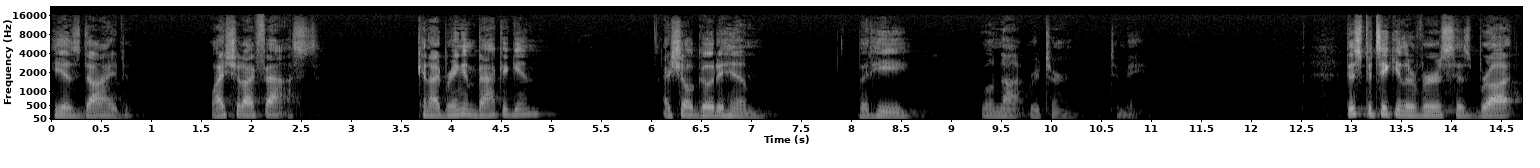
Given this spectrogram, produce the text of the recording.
he has died. Why should I fast? Can I bring him back again? I shall go to him, but he will not return to me. This particular verse has brought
